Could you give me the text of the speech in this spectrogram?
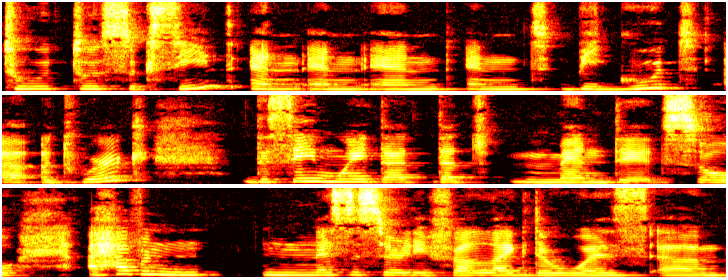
to, to succeed and, and, and, and be good uh, at work the same way that, that men did. So I haven't necessarily felt like there was um,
